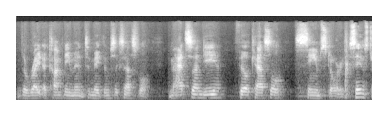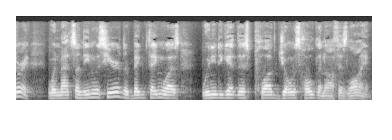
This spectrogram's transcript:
the right accompaniment to make them successful. Matt Sundin, Phil Kessel, same story. Same story. When Matt Sundin was here, their big thing was we need to get this plug Jonas Hoglund off his line.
